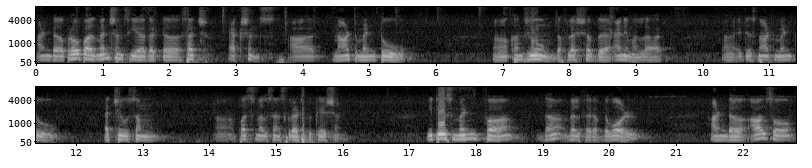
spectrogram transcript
And uh, Prabhupada mentions here that uh, such actions are not meant to uh, consume the flesh of the animal, or uh, it is not meant to achieve some uh, personal sense gratification. It is meant for the welfare of the world, and uh, also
